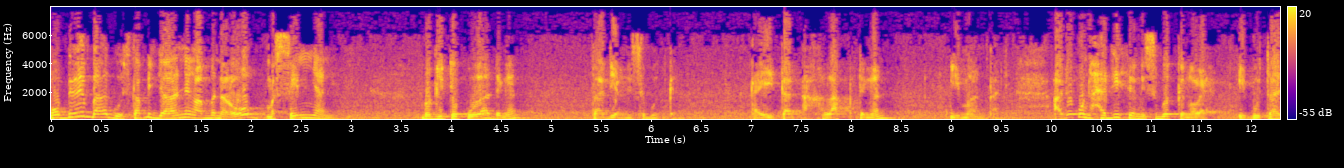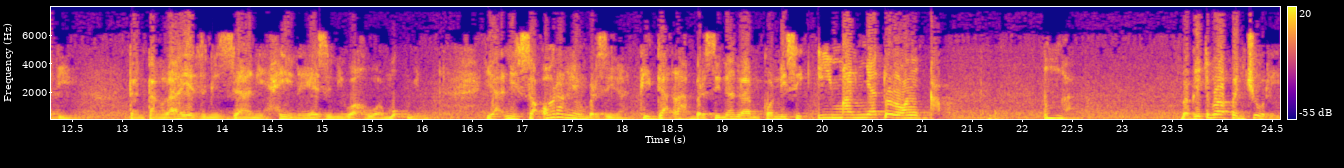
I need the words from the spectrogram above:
Mobilnya bagus, tapi jalannya nggak benar. Oh, mesinnya nih. Begitu pula dengan tadi yang disebutkan. Kaitan akhlak dengan iman tadi. Adapun hadis yang disebutkan oleh ibu tadi tentang la yazni zani hina yazni wa huwa mu'min. Yakni seorang yang berzina tidaklah berzina dalam kondisi imannya itu lengkap. Enggak. Begitu pula pencuri.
